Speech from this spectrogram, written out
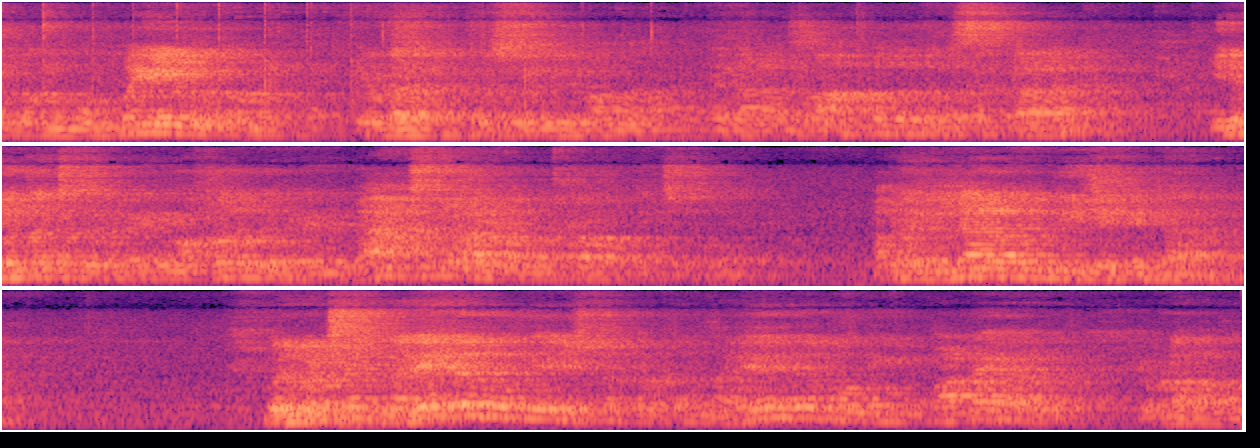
നിന്നും മുംബൈയിൽ നിന്നും ഇവിടെ തൃശ്ശൂരിൽ വന്ന് ഏതാണ്ട് നാൽപ്പത് ദിവസക്കാലം ഇരുപത്തഞ്ച് പേരുടെയും അമ്പത് പേരുടെയും ബാച്ചുകളായി വന്ന് പ്രവർത്തിച്ചു പോയി അവരെല്ലാവരും ബി ജെ പിക്കാരാണ് ഒരുപക്ഷെ നരേന്ദ്രമോദിയെ ഇഷ്ടപ്പെട്ട് നരേന്ദ്രമോദി പടയാണ് ഇവിടെ വന്ന്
